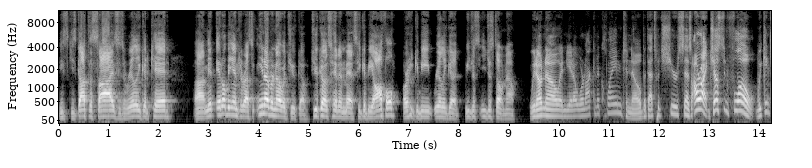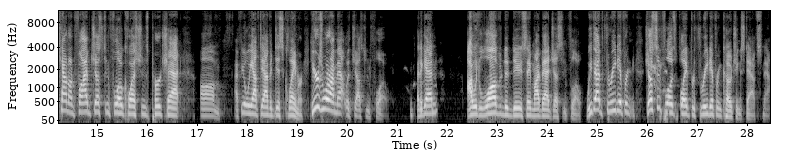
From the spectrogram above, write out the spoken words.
He's he's got the size. He's a really good kid. Um, it, will be interesting. You never know with JUCO. JUCO's hit and miss. He could be awful or he could be really good. We just you just don't know. We don't know, and you know we're not going to claim to know, but that's what Scheer says. All right, Justin Flowe. We can count on five Justin Flowe questions per chat. Um, I feel we have to have a disclaimer. Here's where I'm at with Justin Flowe, and again, I would love to do say my bad, Justin Flowe. We've had three different. Justin Flowe's played for three different coaching staffs now,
